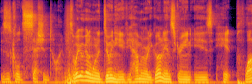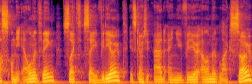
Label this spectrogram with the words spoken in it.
This is called session time. So what you're going to want to do in here, if you haven't already got an end screen, is hit plus on the element thing, select say video. It's going to add a new video element like so.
